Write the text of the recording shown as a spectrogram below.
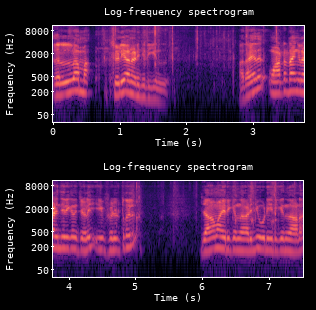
ഇതെല്ലാം ചെളിയാണ് അടിഞ്ഞിരിക്കുന്നത്. അതായത് വാട്ടർ ടാങ്കിൽ അടിഞ്ഞിരിക്കുന്ന ചെളി ഈ ഫിൽറ്ററിൽ ജാമായിരിക്കുന്നത് അടിഞ്ഞുകൂടിയിരിക്കുന്നതാണ്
